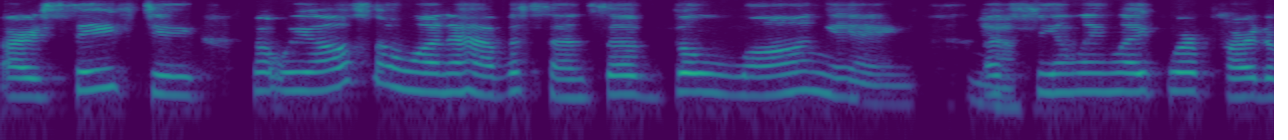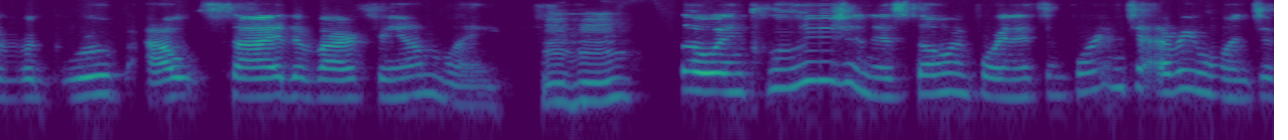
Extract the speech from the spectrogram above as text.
our safety, but we also want to have a sense of belonging, of feeling like we're part of a group outside of our family. hmm So inclusion is so important. It's important to everyone to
